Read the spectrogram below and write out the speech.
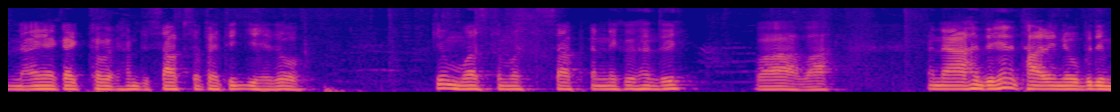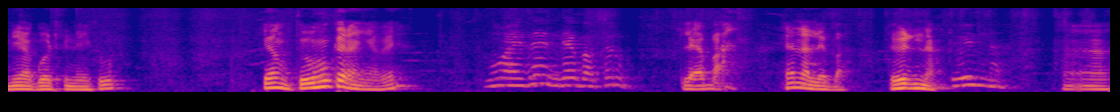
અને અહીંયા કાંઈક ખબર સમજી સાફ સફાઈ થઈ ગઈ છે જો. કેમ મસ્ત મસ્ત સાફ કરી નાખ્યું હે જોઈ વાહ વાહ. અને આ હંધી છે ને થાળીને એવું બધું મેં ગોઠવી નાખ્યું. કેમ તું શું કરે અહીંયા હવે? હું જઈને લેબા કરું. લેબા. હેના લેબા? ધૂળના. ના હા.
